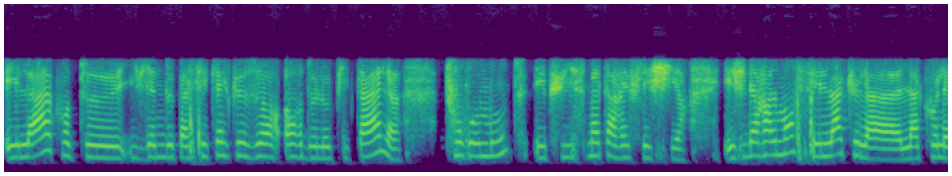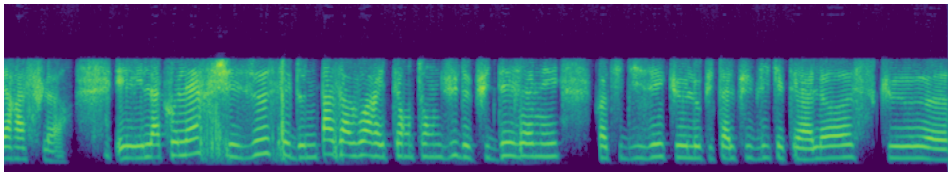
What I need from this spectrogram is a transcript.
Et là, quand euh, ils viennent de passer quelques heures hors de l'hôpital, tout remonte et puis ils se mettent à réfléchir. Et généralement, c'est là que la, la colère affleure. Et la colère chez eux, c'est de ne pas avoir été entendu depuis des années quand ils disaient que l'hôpital public était à l'os, que euh,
